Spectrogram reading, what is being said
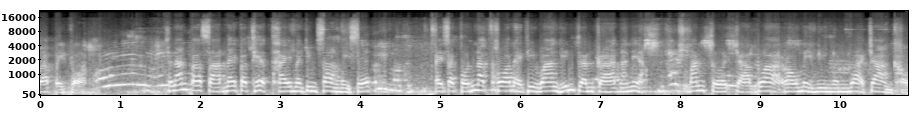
กลับไปก่อน ฉะนั้นปราสาทในประเทศไทยมันจึงสร้างไม่เสร็จ ไอ้สกลนครไอ้ที่วางหินเกลื่อนกราดนั้นเนี่ย มันเกิดจากว่าเราไม่มีเงินว่าจ้างเขา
